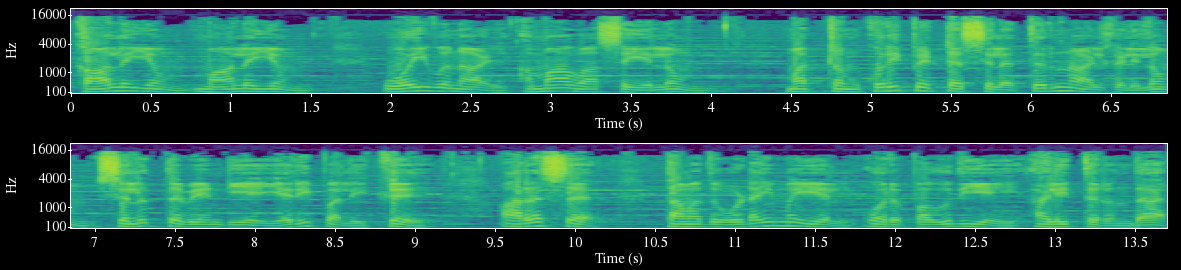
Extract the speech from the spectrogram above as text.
காலையும் மாலையும் ஓய்வு நாள் அமாவாசையிலும் மற்றும் குறிப்பிட்ட சில திருநாள்களிலும் செலுத்த வேண்டிய எரிபலிக்கு அரசர் தமது உடைமையில் ஒரு பகுதியை அளித்திருந்தார்.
